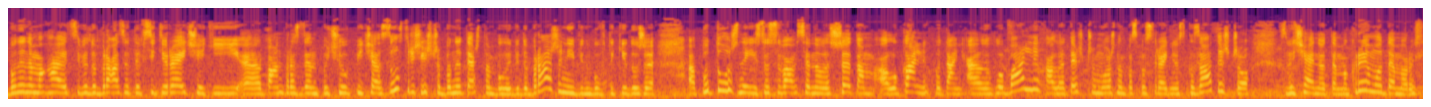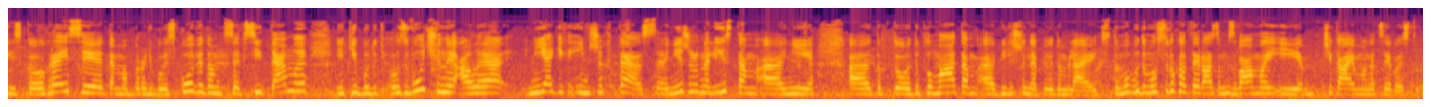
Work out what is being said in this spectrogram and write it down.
вони намагаються відобразити всі ті речі, які е, пан президент почув під час зустрічі, щоб вони теж там були відображені. Він був такий дуже потужний і стосувався не лише там локальних питань, а й глобальних. Але те, що можна безпосередньо сказати, що звичайно тема Криму, тема російської агресії, тема боротьби з ковідом це всі теми, які будуть озвучені, але ніяких інших тез ні журналістам, ні тобто дипломатам більше не повідомляють. Тому будемо слухати разом з вами і чекаємо на цей виступ.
